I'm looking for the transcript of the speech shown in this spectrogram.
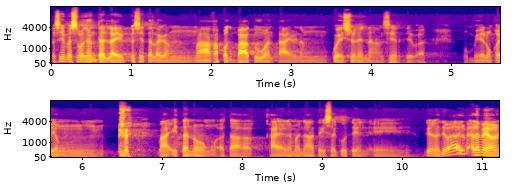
Kasi mas maganda live kasi talagang makakapagbatuan tayo ng question and answer, di ba? Kung meron kayong maitanong at ah, kaya naman natin sagutin, eh, gano'n. Di ba? Alam, alam mo yun?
